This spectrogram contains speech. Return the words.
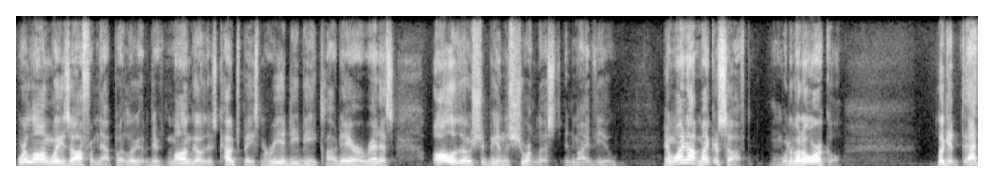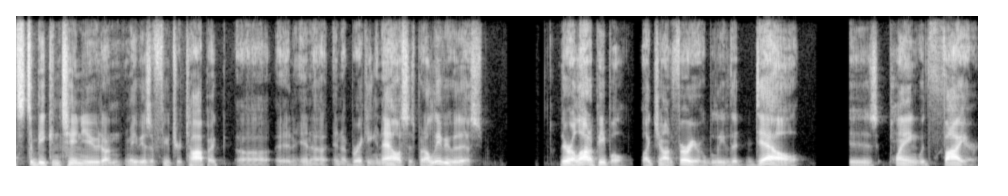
We're a long ways off from that, but look, there's Mongo, there's Couchbase, MariaDB, Cloudera, Redis. All of those should be on the short list in my view. And why not Microsoft? what about Oracle? Look, at that's to be continued on maybe as a future topic uh, in, in, a, in a breaking analysis, but I'll leave you with this. There are a lot of people like John Furrier who believe that Dell is playing with fire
